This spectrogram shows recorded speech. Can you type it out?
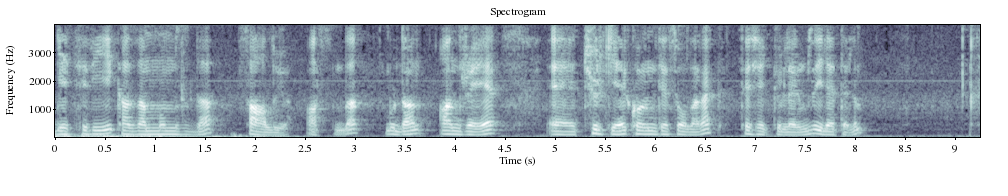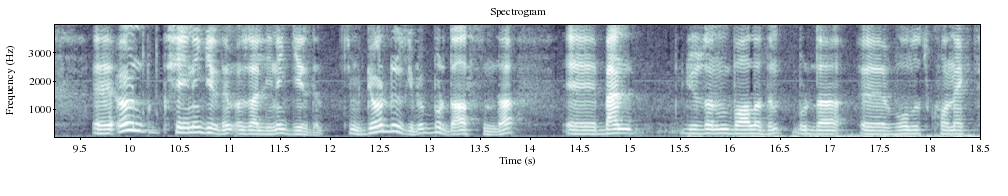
getiriyi kazanmamızı da sağlıyor aslında. Buradan Andre'ye e, Türkiye komünitesi olarak teşekkürlerimizi iletelim. E, ön şeyine girdim, özelliğine girdim. Şimdi gördüğünüz gibi burada aslında e, ben cüzdanımı bağladım. Burada e, Wallet Connect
